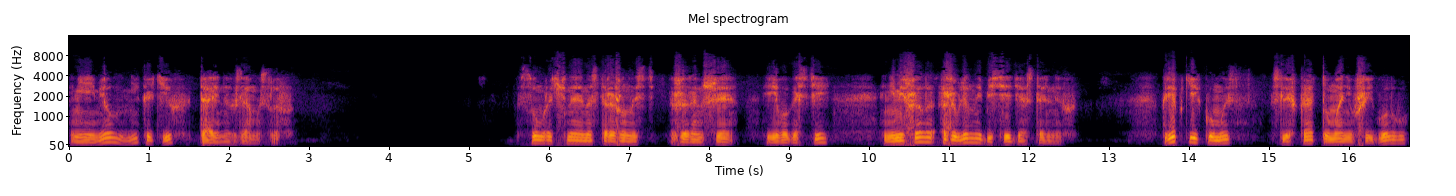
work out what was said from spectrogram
не имел никаких тайных замыслов. Сумрачная настороженность Жеренше и его гостей не мешала оживленной беседе остальных. Крепкий кумыс, слегка туманивший голову,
